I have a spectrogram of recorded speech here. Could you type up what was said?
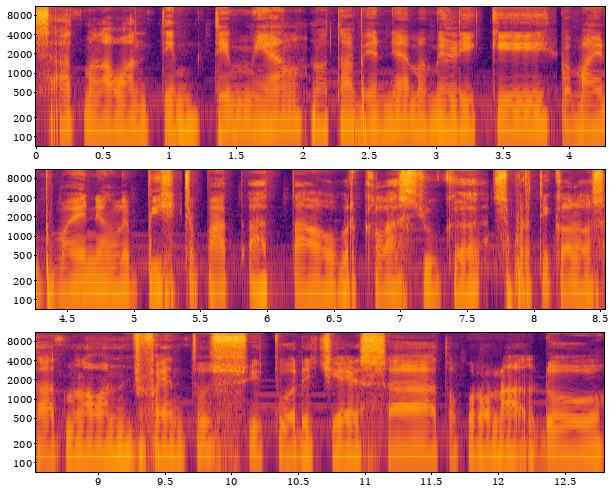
saat melawan tim-tim yang notabene memiliki pemain-pemain yang lebih cepat atau berkelas juga. Seperti kalau saat melawan Juventus itu ada Chiesa atau Ronaldo,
